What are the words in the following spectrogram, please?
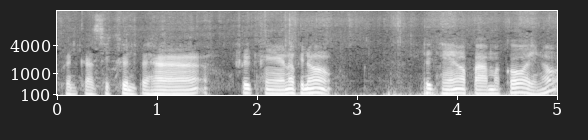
เพื่อนกะสิขึ้นไปหาตึกแหเนาะพี่น้องตึกแหเอาปลามาก้อยเนาะ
